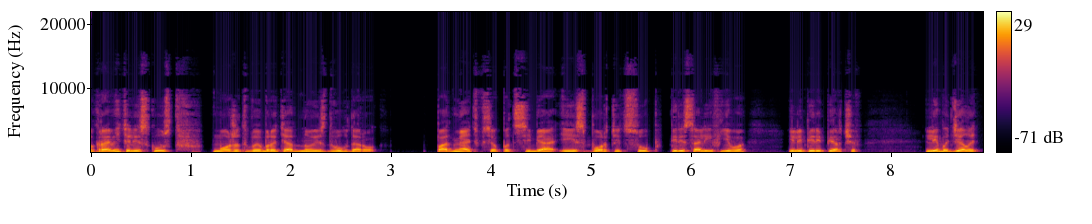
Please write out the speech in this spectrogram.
Покровитель искусств может выбрать одну из двух дорог — подмять все под себя и испортить суп, пересолив его или переперчив, либо делать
